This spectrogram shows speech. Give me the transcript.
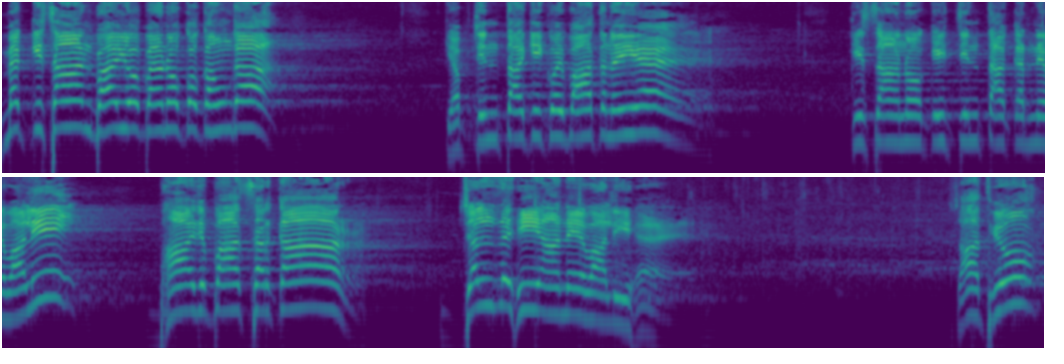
मैं किसान भाइयों बहनों को कहूँगा कि अब चिंता की कोई बात नहीं है। किसानों की चिंता करने वाली भाजपा सरकार जल्द ही आने वाली है। साथियों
